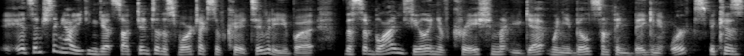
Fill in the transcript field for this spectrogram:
it's interesting how you can get sucked into this vortex of creativity, but the sublime feeling of creation that you get when you build something big and it works, because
